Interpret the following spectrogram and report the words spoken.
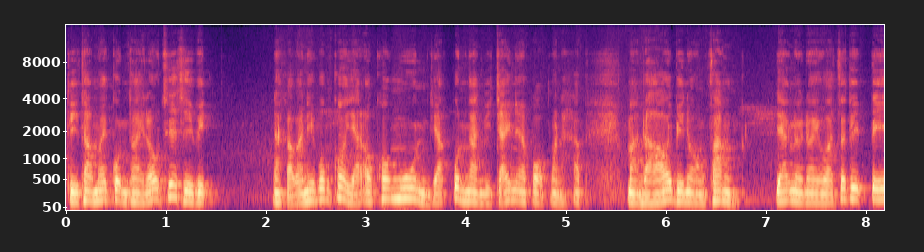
ที่ทำให้คนไทยเราเสียชีวิตนะครับ อันนี้ผมก็อยากเอาข้อมูลจากผลงานวิจัยเนี่ยพบมานะครับ มาเล่าให้พี่น้องฟัง อย่างหน่อยๆว่าสถิติ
